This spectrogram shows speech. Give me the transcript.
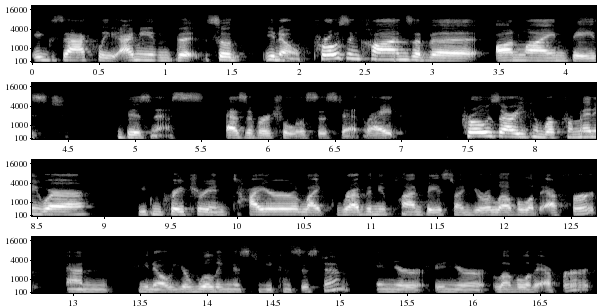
Exactly. I mean, the, so, you know, pros and cons of a online based business as a virtual assistant, right? Pros are you can work from anywhere you can create your entire like revenue plan based on your level of effort and you know your willingness to be consistent in your in your level of effort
